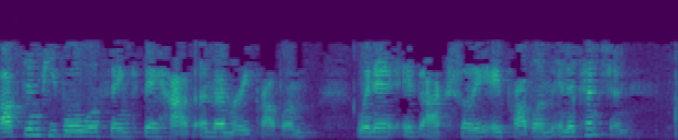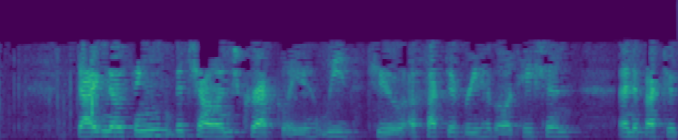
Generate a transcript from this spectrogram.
Often people will think they have a memory problem when it is actually a problem in attention. Diagnosing the challenge correctly leads to effective rehabilitation and effective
